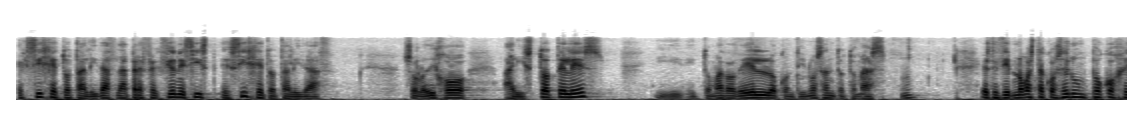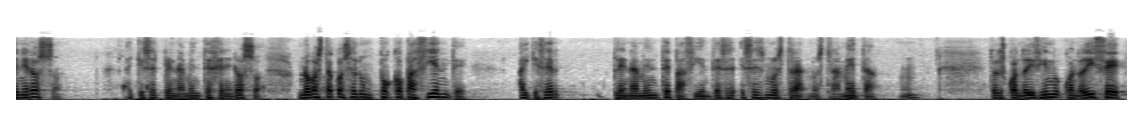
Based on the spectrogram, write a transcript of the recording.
exige totalidad, la perfección exige totalidad. Eso lo dijo Aristóteles y, tomado de él lo continuó Santo Tomás. Es decir, no basta con ser un poco generoso, hay que ser plenamente generoso. No basta con ser un poco paciente, hay que ser plenamente pacientes. Esa es nuestra, nuestra meta. Entonces, cuando, cuando dice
